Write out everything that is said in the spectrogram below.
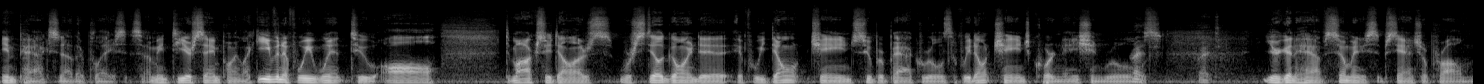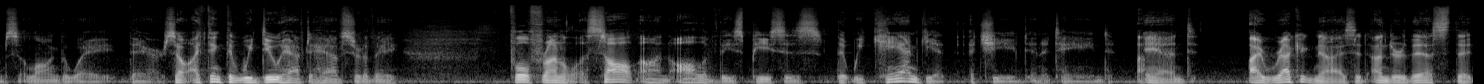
impacts in other places. I mean, to your same point, like even if we went to all democracy dollars, we're still going to, if we don't change super PAC rules, if we don't change coordination rules, right. Right. you're going to have so many substantial problems along the way there. So I think that we do have to have sort of a full frontal assault on all of these pieces that we can get achieved and attained. And I recognize that under this that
